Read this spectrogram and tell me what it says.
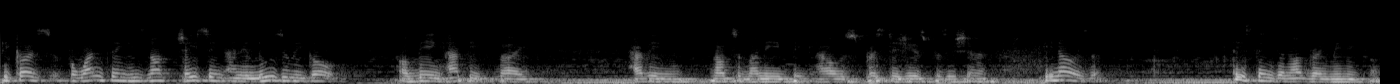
Because, for one thing, he's not chasing an illusory goal of being happy by having lots of money, big house, prestigious position. He knows that these things are not very meaningful.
